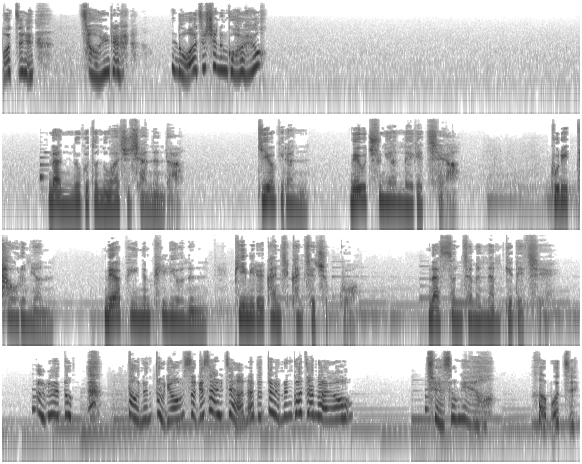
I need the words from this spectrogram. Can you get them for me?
아버지, 저희를 놓아주시는 거예요? 난 누구도 놓아주지 않는다. 기억이란 매우 중요한 매개체야. 불이 타오르면 내 앞에 있는 필리오는 비밀을 간직한 채 죽고 낯선 자만 남게 되지. 더는 두려움 속에 살지 않아도 되는 거잖아요. 죄송해요, 아버지.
